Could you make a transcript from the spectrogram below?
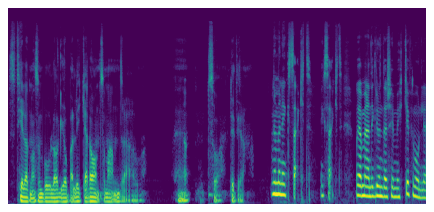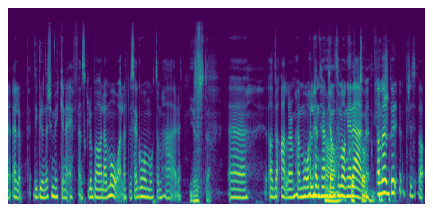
se till att man som bolag jobbar likadant som andra. Och, eh, Så, lite grann. Ja, men exakt, exakt. Och jag menar, det grundar sig mycket förmodligen, eller det grundar sig mycket när FNs globala mål, att vi ska gå mot de här, Just det. eh, alla de här målen, jag har glömt hur många det är. 17 Men, ja, men, precis, ja.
